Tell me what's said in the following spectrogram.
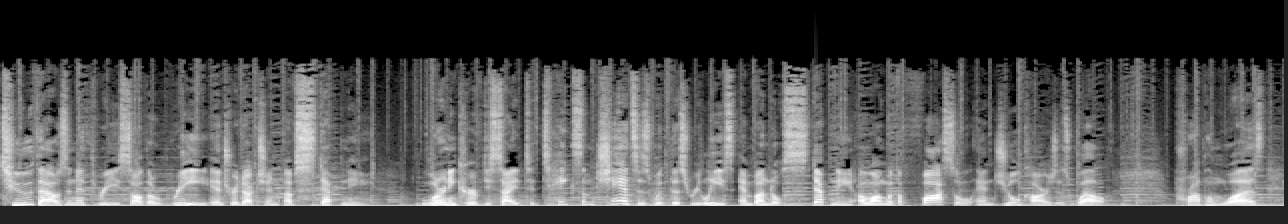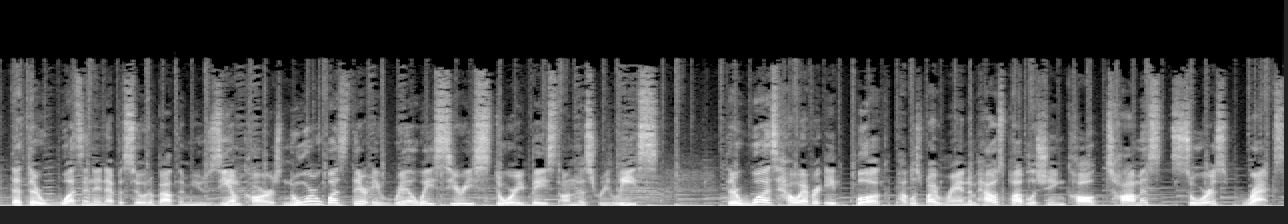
Two thousand and three saw the reintroduction of Stepney. Learning Curve decided to take some chances with this release and bundle Stepney along with the fossil and jewel cars as well. Problem was that there wasn't an episode about the museum cars, nor was there a railway series story based on this release. There was, however, a book published by Random House Publishing called Thomasaurus Rex,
